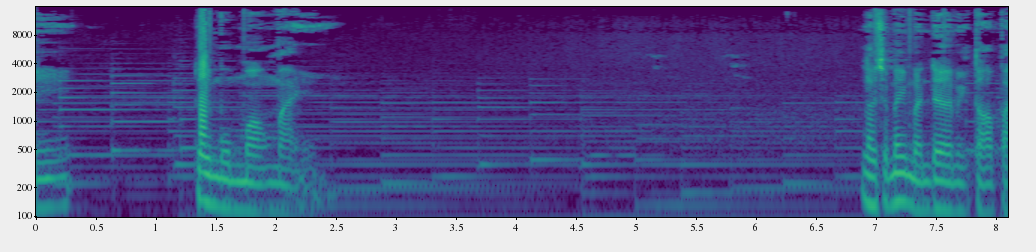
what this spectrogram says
นี้ ด้วยมุมมองใหม่ เราจะไม่เหมือนเดิมอีกต่อไป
